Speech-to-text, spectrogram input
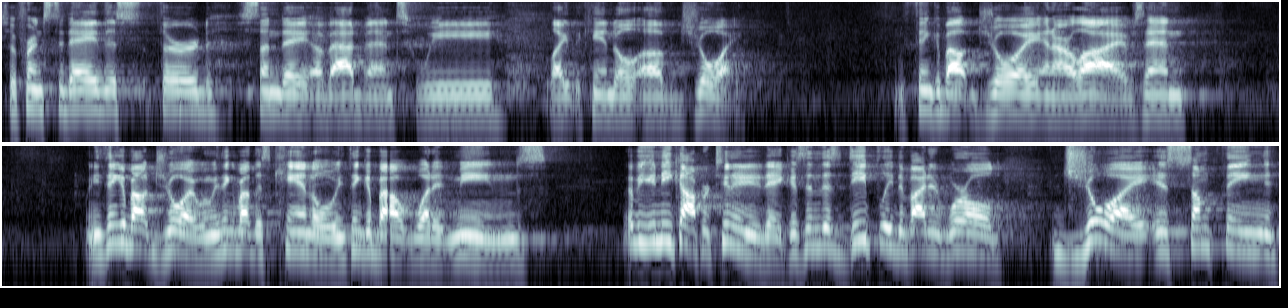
So, friends, today, this third Sunday of Advent, we light the candle of joy. We think about joy in our lives. And when you think about joy, when we think about this candle, when we think about what it means, we have a unique opportunity today because in this deeply divided world, joy is something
